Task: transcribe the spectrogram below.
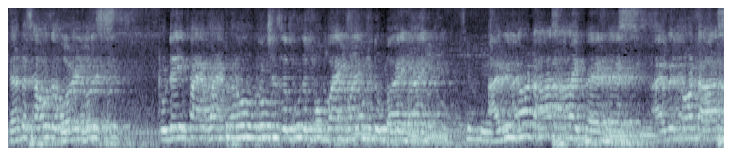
That is how the world is. Today, if I want to know which is a good mobile phone to buy, I will not ask my parents, I will not ask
